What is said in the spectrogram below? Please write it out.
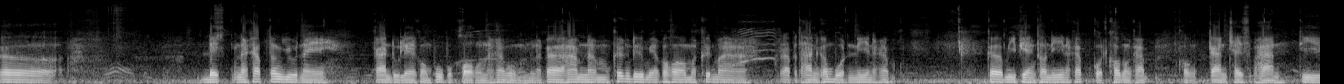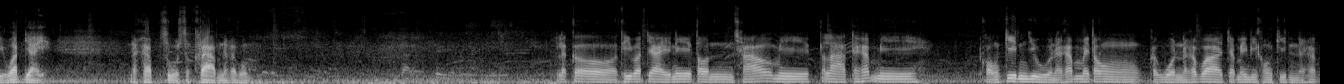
ก็เด็กนะครับต้องอยู่ในการดูแลของผู้ปกครองนะครับ ผมแล้วก็ห้ามนำเครื่องดื่มแอลกอฮอล์มาขึ้นมารับประทานข้างบนนี้นะครับ ก็มีเพียงเท่านี้นะครับกฎข้อบังคับของการใช้สะพานที่วัดใหญ่นะครับสมุทรสงครามนะครับผม แล้วก็ที่วัดใหญ่นี่ตอนเช้ามีตลาดนะครับ มีของกินอยู่นะครับ ไม่ต้องกังวลนะครับว่าจะไม่มีของกินนะครับ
